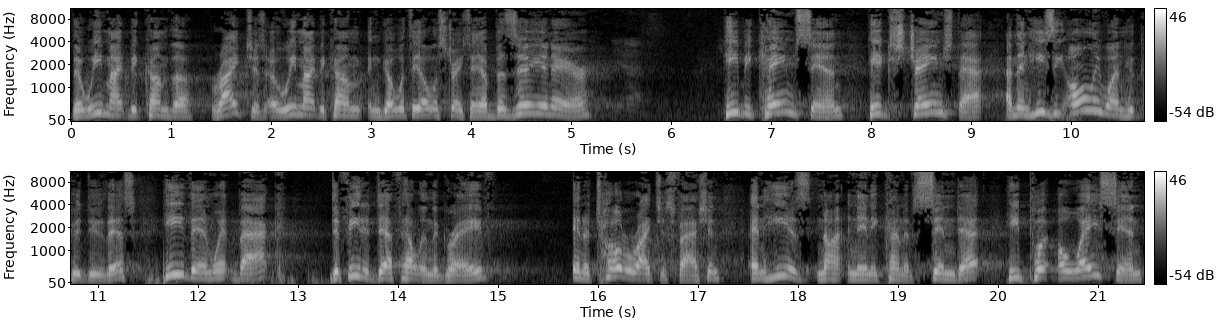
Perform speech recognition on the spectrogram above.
that we might become the righteous, or we might become, and go with the illustration, a bazillionaire. He became sin. He exchanged that. And then he's the only one who could do this. He then went back, defeated death, hell, and the grave, in a total righteous fashion, and he is not in any kind of sin debt. He put away sin,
